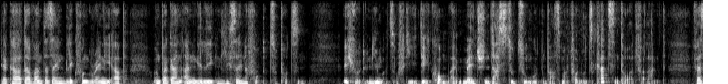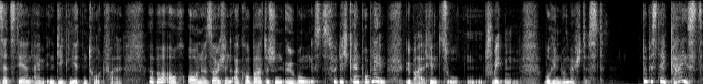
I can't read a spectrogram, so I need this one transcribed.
Der Kater wandte seinen Blick von Granny ab und begann angelegentlich seine Foto zu putzen. Ich würde niemals auf die Idee kommen, einem Menschen das zuzumuten, was man von uns Katzen dort verlangt, versetzte er in einem indignierten Tonfall. Aber auch ohne solchen akrobatischen Übungen ist es für dich kein Problem, überall hin zu schweben, wohin du möchtest. Du bist ein Geist,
